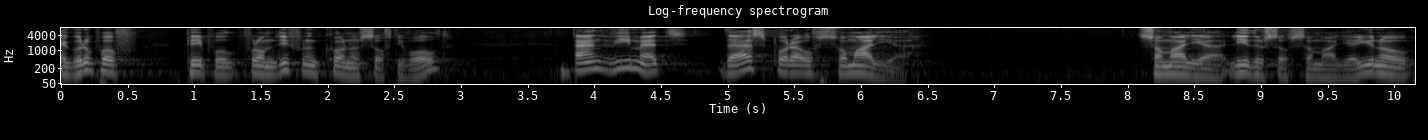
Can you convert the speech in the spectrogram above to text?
a group of people from different corners of the world. And we met diaspora of Somalia. Somalia, leaders of Somalia. You know,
